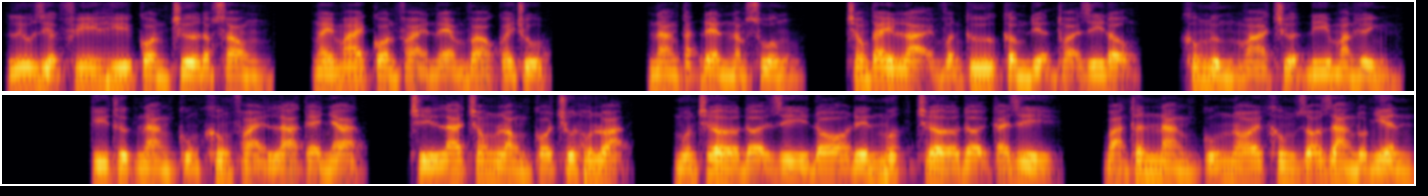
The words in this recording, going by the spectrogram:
Lưu diệp phi hy còn chưa đọc xong, ngày mai còn phải ném vào quay chụp. Nàng tắt đèn nằm xuống, trong tay lại vẫn cứ cầm điện thoại di động, không ngừng mà trượt đi màn hình. Kỳ thực nàng cũng không phải là tẻ nhạt, chỉ là trong lòng có chút hỗn loạn, muốn chờ đợi gì đó đến mức chờ đợi cái gì, bản thân nàng cũng nói không rõ ràng đột nhiên,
